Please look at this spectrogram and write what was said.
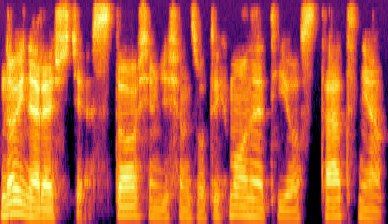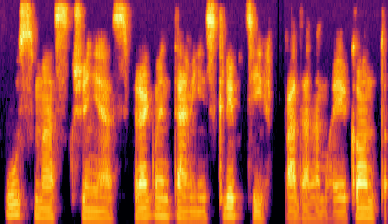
No i nareszcie 180 złotych monet i ostatnia, ósma skrzynia z fragmentami inskrypcji wpada na moje konto.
